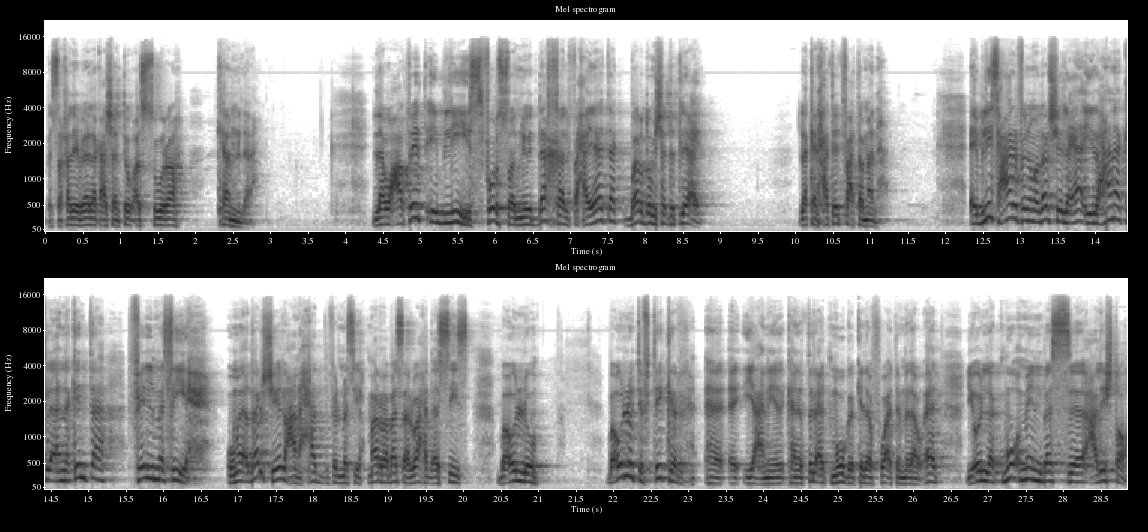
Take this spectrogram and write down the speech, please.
بس خلي بالك عشان تبقى الصورة كاملة. لو عطيت إبليس فرصة إنه يتدخل في حياتك برضه مش هتتلعب. لكن هتدفع ثمنها إبليس عارف إنه ما يقدرش يلعنك لأنك أنت في المسيح وما يقدرش يلعن حد في المسيح. مرة بسأل واحد قسيس بقول له بقول له تفتكر يعني كانت طلعت موجة كده في وقت من الأوقات يقول لك مؤمن بس عليه شيطان.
